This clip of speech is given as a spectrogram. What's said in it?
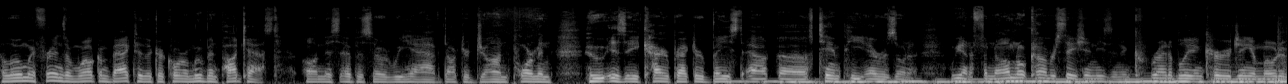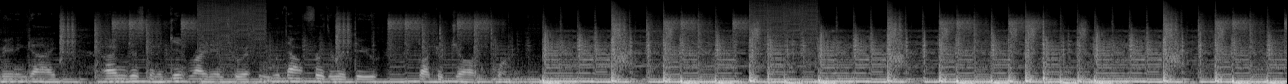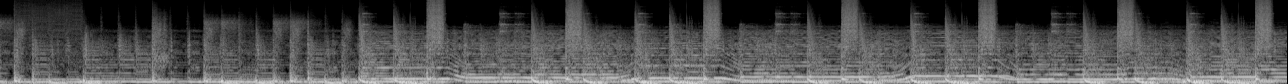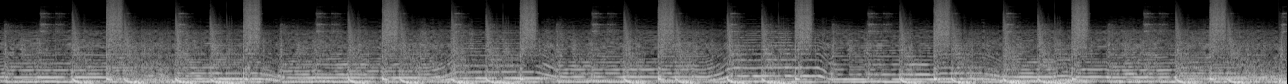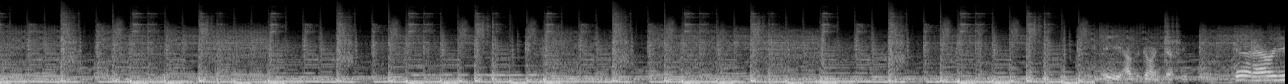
Hello, my friends, and welcome back to the Kokoro Movement Podcast. On this episode, we have Dr. Jon Porman, who is a chiropractor based out of Tempe, Arizona. We had a phenomenal conversation. He's an incredibly encouraging and motivating guy. I'm just going to get right into it. Without further ado, Dr. Jon Porman.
